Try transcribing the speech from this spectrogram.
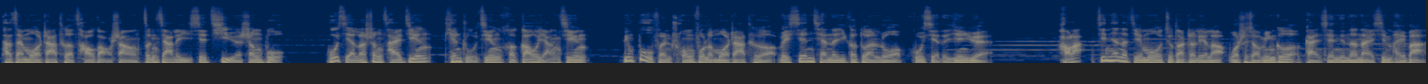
他在莫扎特草稿上增加了一些器乐声部。谱写了圣财经、天主经和羔羊经，并部分重复了莫扎特为先前的一个段落谱写的音乐。好了，今天的节目就到这里了，我是小明哥，感谢您的耐心陪伴。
